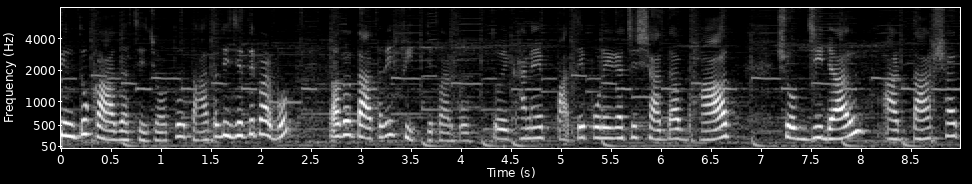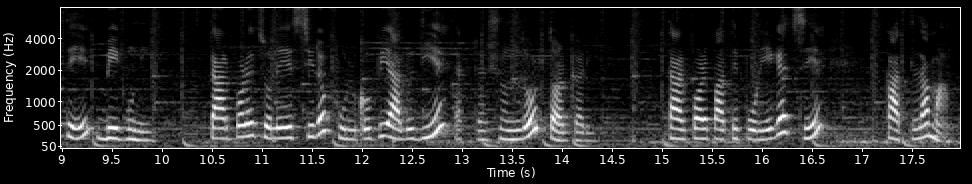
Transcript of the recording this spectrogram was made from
কিন্তু কাজ আছে, যত তাড়াতাড়ি যেতে পারব, তত তাড়াতাড়ি ফিরতে পারব। তো এখানে পাতে পড়ে গেছে সাদা ভাত, সবজি, ডাল আর তার সাথে বেগুনি। তারপরে চলে এসেছিল ফুলকপি, আলু দিয়ে একটা সুন্দর তরকারি। তারপরে পাতে পড়ে গেছে কাতলা মাছ।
